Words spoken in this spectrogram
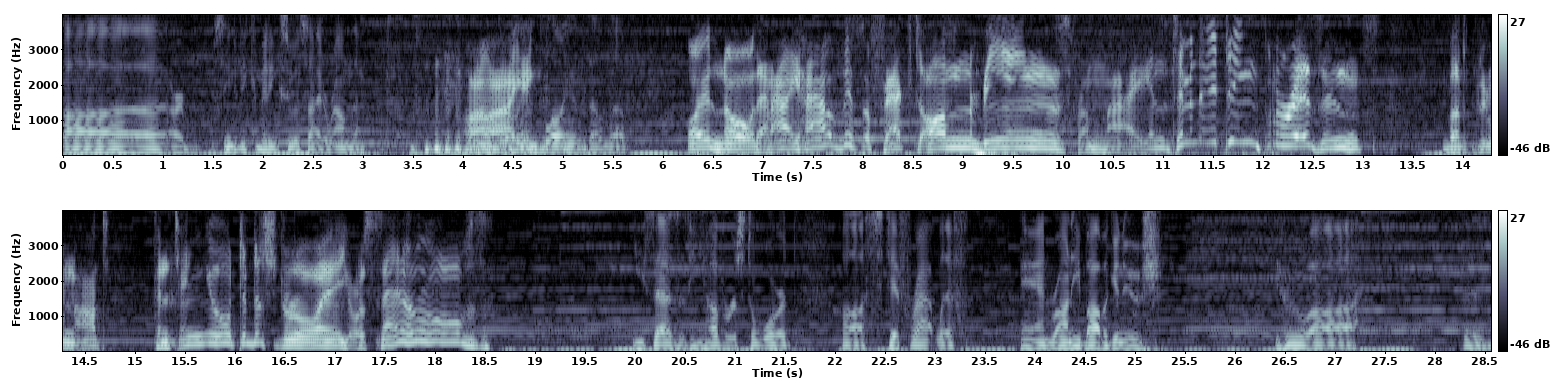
uh, are seem to be committing suicide around them. Blowing- blowing themselves up. I know that I have this effect on beings from my intimidating presence, but do not continue to destroy yourselves. he says as he hovers toward uh, Stiff Ratliff and Ronnie Baba Ganoush, who uh, has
